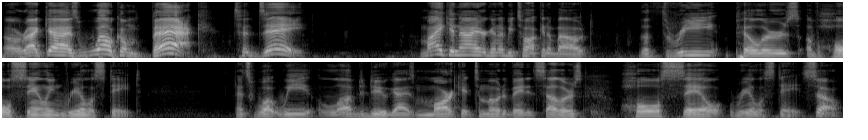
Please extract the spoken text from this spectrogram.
All right, guys, welcome back. Today, Mike and I are going to be talking about the three pillars of wholesaling real estate. That's what we love to do, guys. Market to motivated sellers, wholesale real estate. So,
